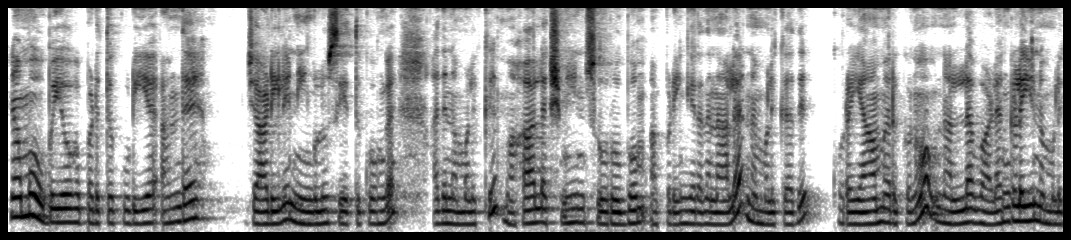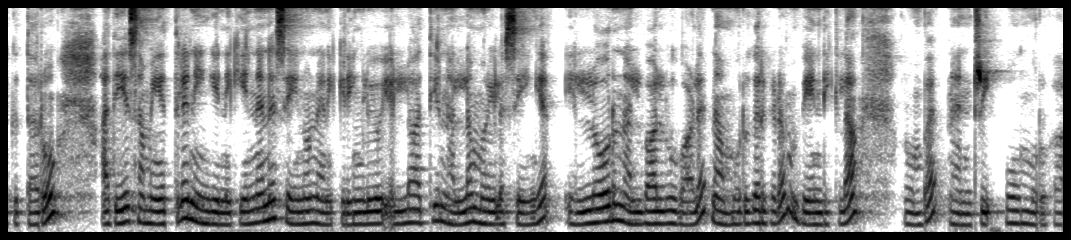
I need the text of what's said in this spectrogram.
நம்ம உபயோகப்படுத்தக்கூடிய அந்த ஜாடியில் நீங்களும் சேர்த்துக்கோங்க. அது நம்மளுக்கு மகாலட்சுமியின் சுரூபம் அப்படிங்கிறதுனால நம்மளுக்கு அது குறையாமல் இருக்கணும். நல்ல வளங்களையும் நம்மளுக்கு தரும். அதே சமயத்தில் நீங்கள் இன்றைக்கி என்னென்ன செய்யணும்னு நினைக்கிறீங்களோ எல்லாத்தையும் நல்ல முறையில் செய்யுங்க. எல்லோரும் நல்வாழ்வு வாழ நான் முருகர்கிடம் வேண்டிக்கலாம். ரொம்ப நன்றி. ஓம் முருகா.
